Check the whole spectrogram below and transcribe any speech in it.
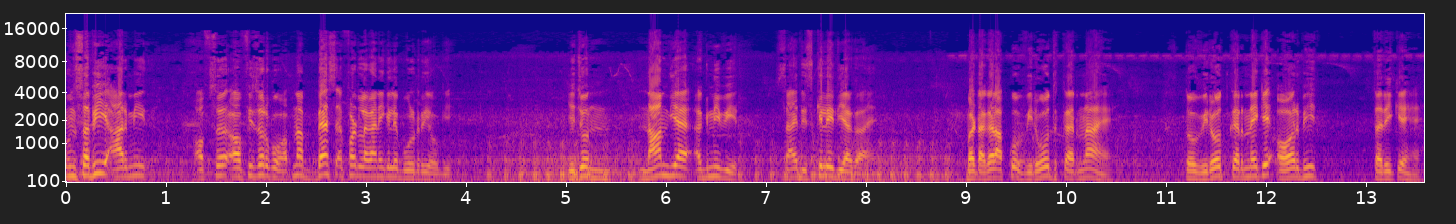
उन सभी आर्मी ऑफिसर ऑफिसर को अपना बेस्ट एफर्ट लगाने के लिए बोल रही होगी। ये जो नाम दिया है अग्निवीर शायद इसके लिए दिया गया है। बट अगर आपको विरोध करना है तो विरोध करने के और भी तरीके हैं।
